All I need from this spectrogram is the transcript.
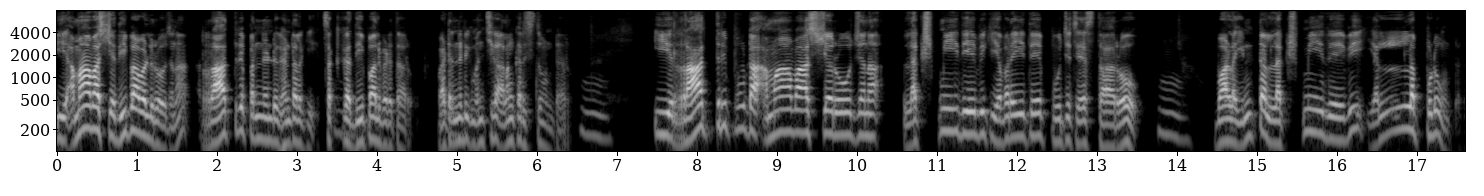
ఈ అమావాస్య దీపావళి రోజున రాత్రి పన్నెండు గంటలకి చక్కగా దీపాలు పెడతారు. వాటన్నిటికి మంచిగా అలంకరిస్తూ ఉంటారు. ఈ రాత్రిపూట అమావాస్య రోజున లక్ష్మీదేవికి ఎవరైతే పూజ చేస్తారో వాళ్ళ ఇంట లక్ష్మీదేవి ఎల్లప్పుడూ ఉంటుంది.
